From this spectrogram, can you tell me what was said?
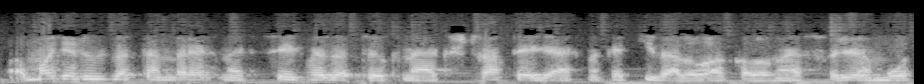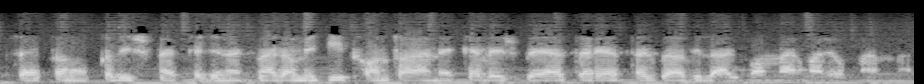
a magyar üzletembereknek, cégvezetőknek, stratégáknak egy kiváló alkalom ez, hogy olyan módszertanokkal ismerkedjenek meg, amik itthon talán még kevésbé elterjedtek, de a világban már nagyon mennek.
